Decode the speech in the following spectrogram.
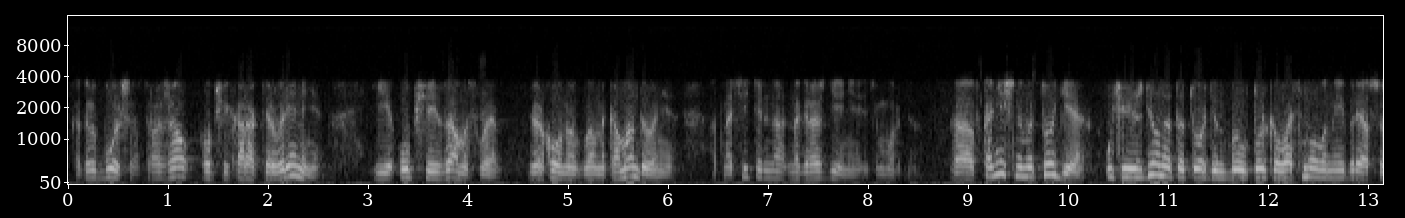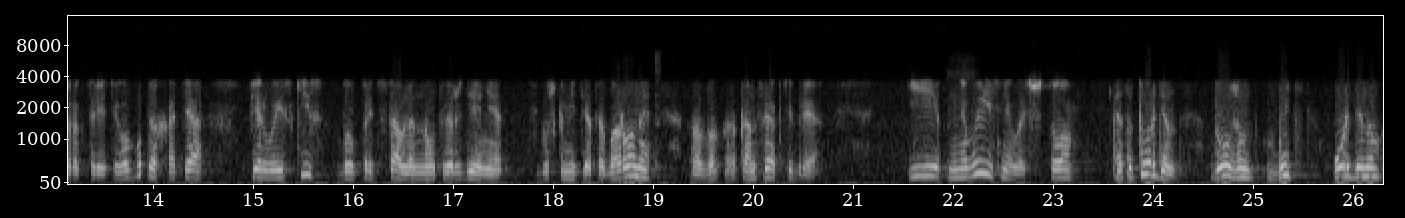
который больше отражал общий характер времени и общие замыслы Верховного Главнокомандования относительно награждения этим орденом. Э, в конечном итоге учрежден этот орден был только 8 ноября 1943 года, хотя первый эскиз был представлен на утверждение Госкомитета обороны э, в конце октября. И выяснилось, что этот орден должен быть орденом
